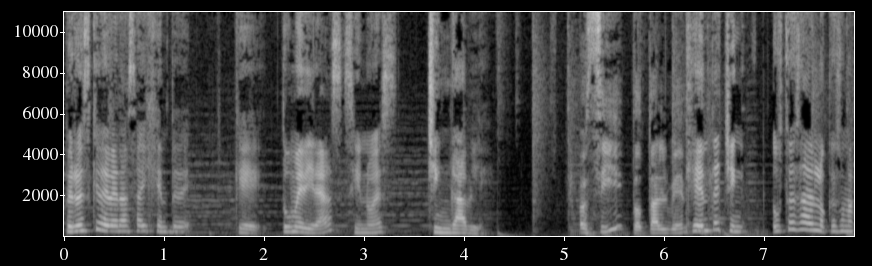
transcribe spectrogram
Pero es que de veras hay gente que tú me dirás si no es chingable. Sí, totalmente. Gente ching... ¿Ustedes saben lo que es una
